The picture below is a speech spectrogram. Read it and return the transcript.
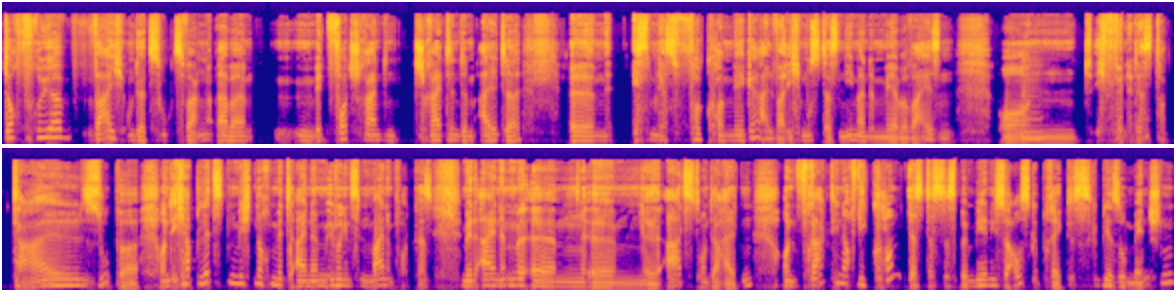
Doch früher war ich unter Zugzwang, aber mit fortschreitendem schreitendem Alter ähm, ist mir das vollkommen egal, weil ich muss das niemandem mehr beweisen. Und ich finde das total super. Und ich habe letzten mich noch mit einem, übrigens in meinem Podcast, mit einem ähm, ähm, äh, Arzt unterhalten und fragt ihn auch, wie kommt das, dass das bei mir nicht so ausgeprägt ist. Es gibt ja so Menschen,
